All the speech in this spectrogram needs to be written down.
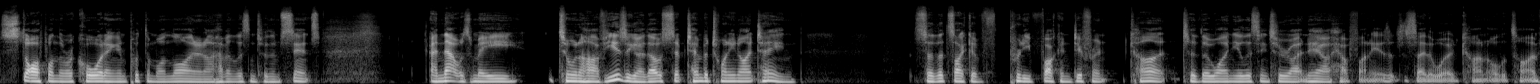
stop on the recording and put them online and I haven't listened to them since. And that was me two and a half years ago. That was September 2019. So that's like a pretty fucking different cunt to the one you're listening to right now. How funny is it to say the word cunt all the time?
